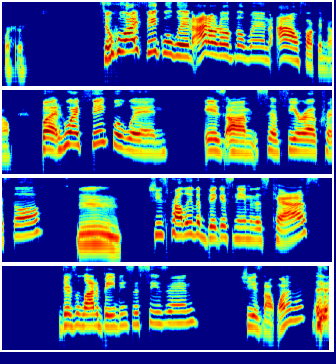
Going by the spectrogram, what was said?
for her. So who I think will win, I don't know if they'll win. I don't fucking know. But who I think will win is um Sapphira Cristál. Mm. She's probably the biggest name in this cast. There's a lot of babies this season. She is not one of them.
